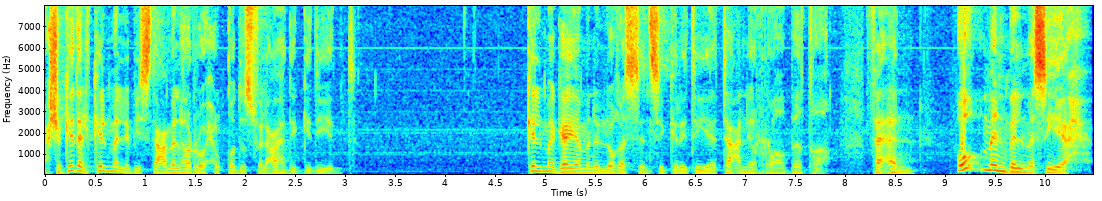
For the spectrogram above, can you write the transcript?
عشان كده الكلمة اللي بيستعملها الروح القدس في العهد الجديد كلمة جاية من اللغة السنسكريتية تعني الرابطة. فأن أؤمن بالمسيح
